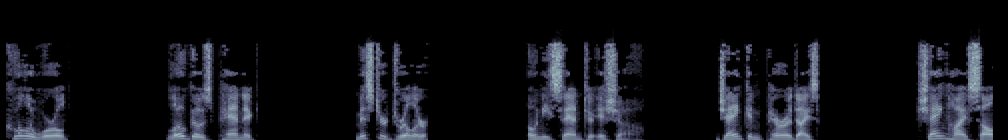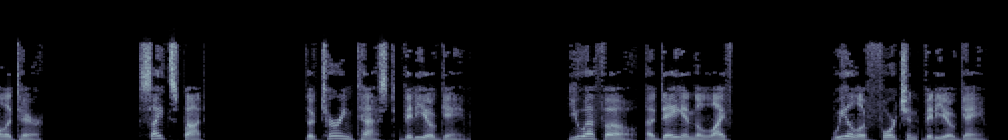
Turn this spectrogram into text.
Kula World. Logos Panic. Mr. Driller. Oni-san to Isho. Janken Paradise. Shanghai Solitaire. Sightspot The Turing Test video game UFO A Day in the Life Wheel of Fortune video game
